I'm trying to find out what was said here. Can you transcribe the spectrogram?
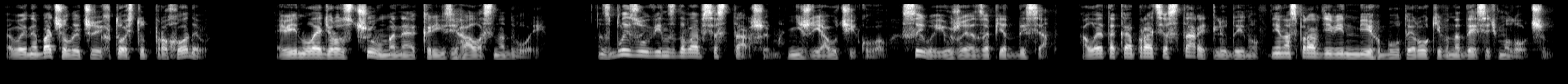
Ви не бачили, чи хтось тут проходив? Він ледь розчув мене крізь галас на дворі. Зблизу він здавався старшим, ніж я очікував, сивий уже за п'ятдесят. Але така праця старить людину, і насправді він міг бути років на десять молодшим.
